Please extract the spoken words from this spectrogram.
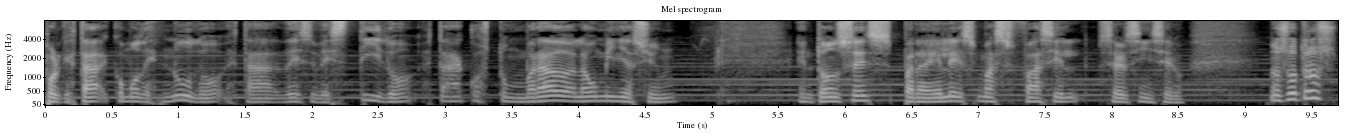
porque está como desnudo, está desvestido, está acostumbrado a la humillación, entonces para él es más fácil ser sincero. Nosotros,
